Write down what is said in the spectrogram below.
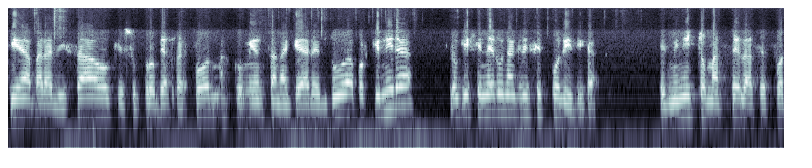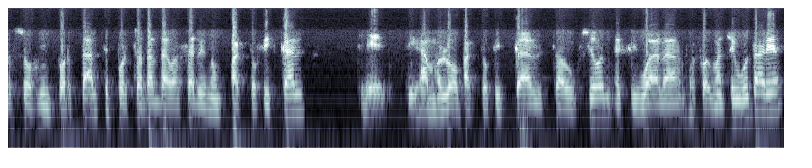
queda paralizado, que sus propias reformas comienzan a quedar en duda, porque mira lo que genera una crisis política. El ministro Marcelo hace esfuerzos importantes por tratar de avanzar en un pacto fiscal, que, digámoslo, pacto fiscal, traducción, es igual a reforma tributaria,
